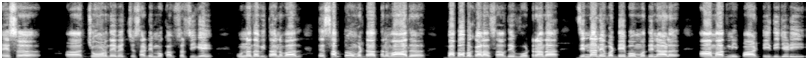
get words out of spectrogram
ਇਸ ਚੋਣ ਦੇ ਵਿੱਚ ਸਾਡੇ ਮੁੱਖ ਅਫਸਰ ਸੀਗੇ। ਉਹਨਾਂ ਦਾ ਵੀ ਧੰਨਵਾਦ। ਤੇ ਸਭ ਤੋਂ ਵੱਡਾ ਧੰਨਵਾਦ ਬਾਬਾ ਬਕਾਲਾ ਸਾਹਿਬ ਦੇ ਵੋਟਰਾਂ ਦਾ, ਜਿਨ੍ਹਾਂ ਨੇ ਵੱਡੇ ਬਹੁਮਤ ਦੇ ਨਾਲ ਆਮ ਆਦਮੀ ਪਾਰਟੀ ਦੀ ਜਿਹੜੀ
